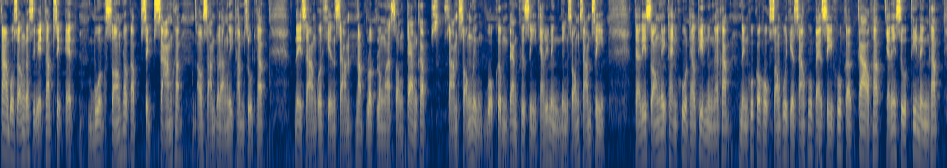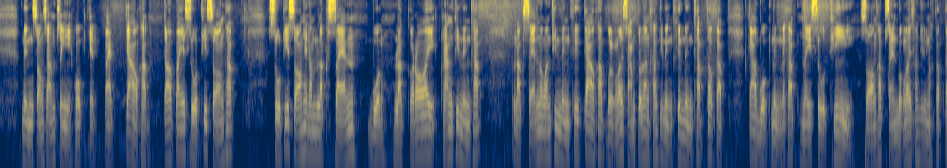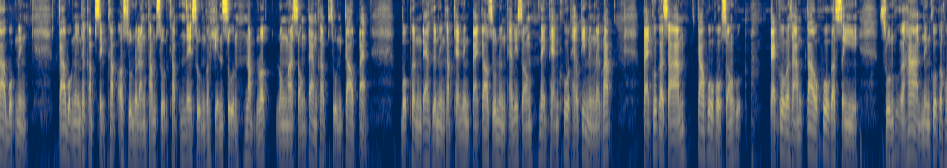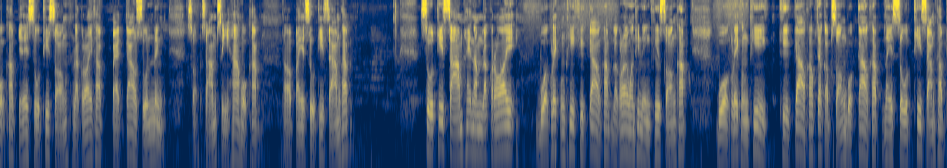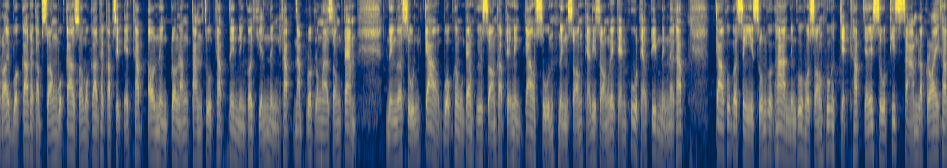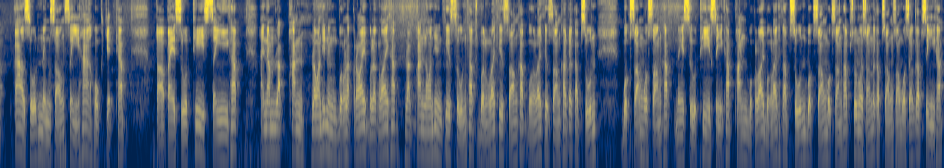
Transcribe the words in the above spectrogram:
องเก้าบวกสองก็สิบเอ็ดครับสิบเอ็ดบวกสองเท่ากับสิบสามครับ เอาสามตัวหลังเลขทำสูตรครับ ได้สามก็เขียนสามนับลดลงมาสองแต้มครับสามสองหนึ่งบวกเพิ่มแต้มคือสี่แถวที่หนึ่งหนึ่งสองสามสี่แถวที่สองเลขแทนคู่แถวที่หนึ่งนะครับหนึ่งคู่กับหกสองคู่เจ็ดสามคู่แปดสี่คู่กับเก้าครับ จะได้สูตรที่หนึ่งครับหนึ่งสองสามสี่หกเจ็ดแปดเก้าครับ ต่อไปสูตรที่สองครับ สูตรที่สองให้นำหลักแสนบวกหลักร้อยครั้งที่หนึ่งครับ หลักแสนรางวัลที่1คือ9ครับบวกร้อยสามตัวล่างครั้งที่ 1 คือ1ครับเท่ากับ9บวก1นะครับในสูตรที่ 2 ครับแสนบวกร้อยครั้งที่1นะครับ9บวก1 9บวก1เท่ากับ 10ครับเอาศูนย์ตัวหลังทำสูตรครับได้ศูนย์ก็เขียนศูนย์นับลดลงมา 2 แต้มครับ098บวกเพิ่มหนึ่งแต้มคือ1ครับแทน1 8 9 0 1แถวที่2เลขแทนคู่แถวที่ 1 นะครับ 8 คู่กับ 3 9 คู่ 6 2คู่ แปดคู่กับสามเก้าคู่กับสี่ศูนย์คู่กับห้าหนึ่งคู่กับหกครับจะได้สูตรที่สองหลักร้อยครับแปดเก้าศูนย์หนึ่งสามสี่ห้าหกครับ ต่อไปสูตรที่สามครับ สูตรที่สามให้นำหลักร้อย บวกเลขคงที่คือเก้าครับหลักร้อยวันที่หนึ่งคือสองครับ บวกเลขคงที่คือ 9 ครับเท่ากับ 2 บวก 9 ครับ ในสูตรที่ 3 ครับร้อยบวก9เท่ากับ 2 บวก 9 2 บวก 9 เท่ากับ 11 ครับ เอา 1 ตัวหลังทำสูตรครับ ได้ 1 ก็เขียน 1 ครับ นับลดลงมา 2 แต้ม 1 ก็ 0 9 บวกเพิ่มแต้มคือ 2 ครับ แถว1 9 0 1 2 แถวที่ 2 เลขแทนคู่แถวที่ 1 นะครับ 9 คู่กับ 4 0 คู่กับ 5 1 คู่กับ2คู่กับ 7 ครับ จะได้สูตรที่ 3 หลักร้อยครับ 9 0 1 2 4 5 6 7 ครับ ต่อไปสูตรที่ 4 ครับ ให้นำหลักพันรางวัลที่ 1 บวกหลักร้อยบวกหลักร้อยครับ หลักพันรางวัลที่ 1 คือ 0 ครับ บวกร้อยคือ 2 ครับ บวกร้อยคือ 2 ครับ เท่ากับ 0 บวก 2 บวก 2 ครับ ในสูตรที่ 4 ครับพันบวกร้อยบวกร้อยเท่ากับ 0 บวก 2 บวก 2 ครับ 0 บวก 2 เท่ากับ 2 2 บวก2กับ 4 ครับ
